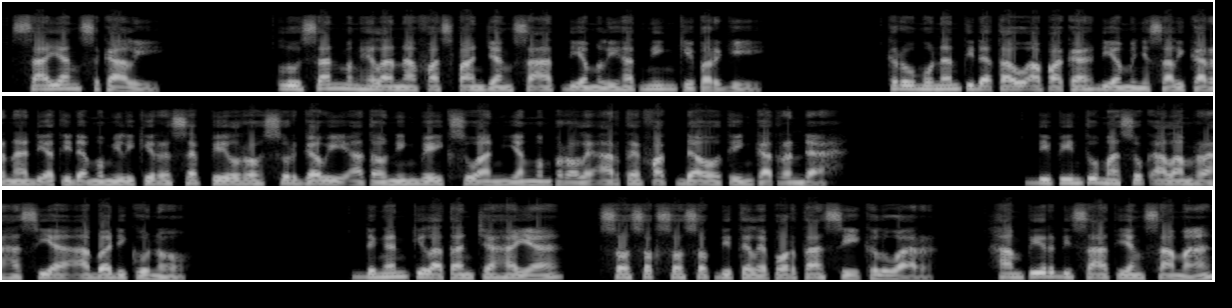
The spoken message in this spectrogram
Sayang sekali. Lusan menghela nafas panjang saat dia melihat Ningki pergi. Kerumunan tidak tahu apakah dia menyesali karena dia tidak memiliki resep pil roh surgawi atau Ning Beixuan yang memperoleh artefak Dao tingkat rendah. Di pintu masuk alam rahasia abadi kuno. Dengan kilatan cahaya, sosok-sosok diteleportasi keluar. Hampir di saat yang sama,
